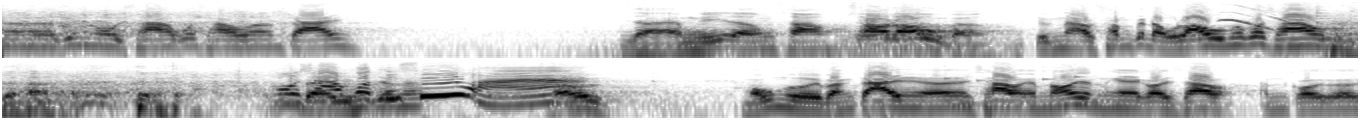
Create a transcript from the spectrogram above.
ờ, cái ngôi sao có sao không em trai dạ em nghĩ là không sao. Sao đâu? Vâng. Chừng nào xăm cái đầu lâu mới có sao. Ngôi Vấn đề sao có tí xíu à? Ừ. Mẫu người bạn trai ờ, sao? Em nói anh nghe coi sao. Anh coi coi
